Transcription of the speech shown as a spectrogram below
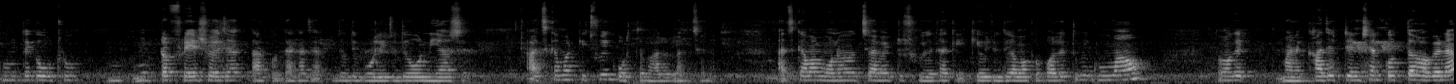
ঘুম থেকে উঠো মুখটা ফ্রেশ হয়ে যাক, তারপর দেখা যাক, যদি বলি, যদি ও নিয়ে আসে। আজকে আমার কিছুই করতে ভালো লাগছে না। আজকে আমার মনে হচ্ছে আমি একটু শুয়ে থাকি। কেউ যদি আমাকে বলে, তুমি ঘুমাও, তোমাকে মানে কাজের টেনশন করতে হবে না,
